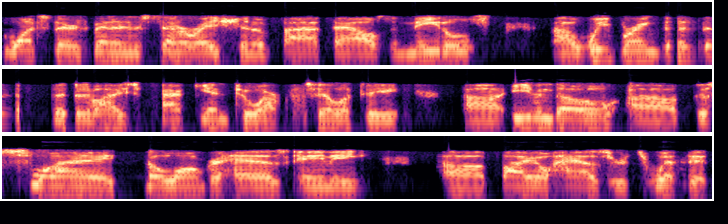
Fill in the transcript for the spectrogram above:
once there's been an incineration of 5,000 needles, uh, we bring the, the, device back into our facility, uh, even though uh, the slag no longer has any uh, biohazards with it.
